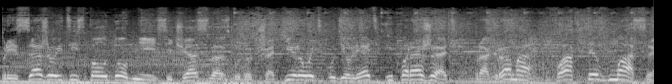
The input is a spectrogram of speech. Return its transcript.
Присаживайтесь поудобнее. Сейчас вас будут шокировать, удивлять и поражать. Программа «Факты в массы».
